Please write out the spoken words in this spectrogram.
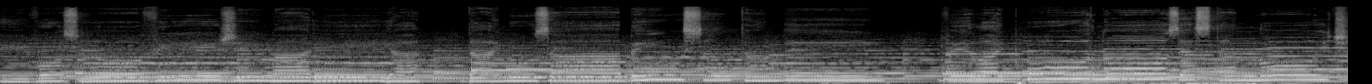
E vós, ó Virgem Maria, dai-nos a benção também. Velai por nós esta noite.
